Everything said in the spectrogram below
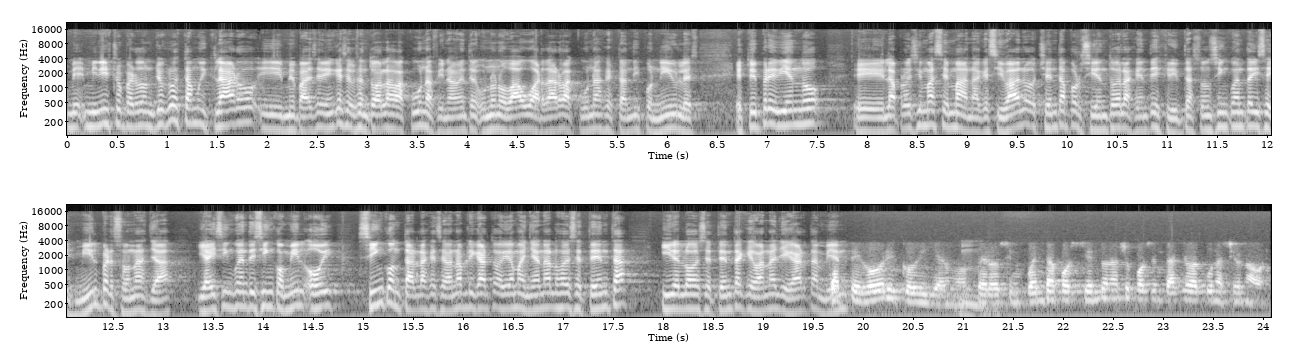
ministro, perdón, yo creo que está muy claro y me parece bien que se usen todas las vacunas. Finalmente, uno no va a guardar vacunas que están disponibles. Estoy previendo eh, la próxima semana que si va al 80% de la gente inscrita, son 56 mil personas ya y hay 55 mil hoy, sin contar las que se van a aplicar todavía mañana los de 70 y de los de 70 que van a llegar también. Categórico, Guillermo, mm. pero 50% de nuestro porcentaje de vacunación ahora.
